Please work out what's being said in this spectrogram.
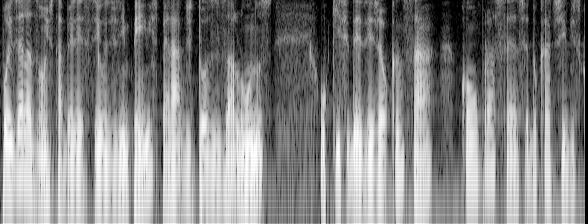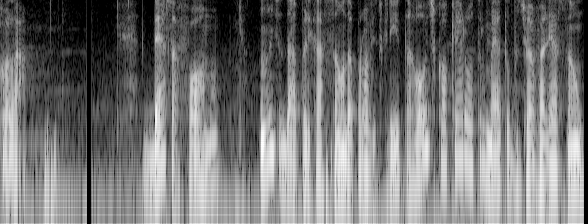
pois elas vão estabelecer o desempenho esperado de todos os alunos, o que se deseja alcançar com o processo educativo escolar. Dessa forma, antes da aplicação da prova escrita ou de qualquer outro método de avaliação,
